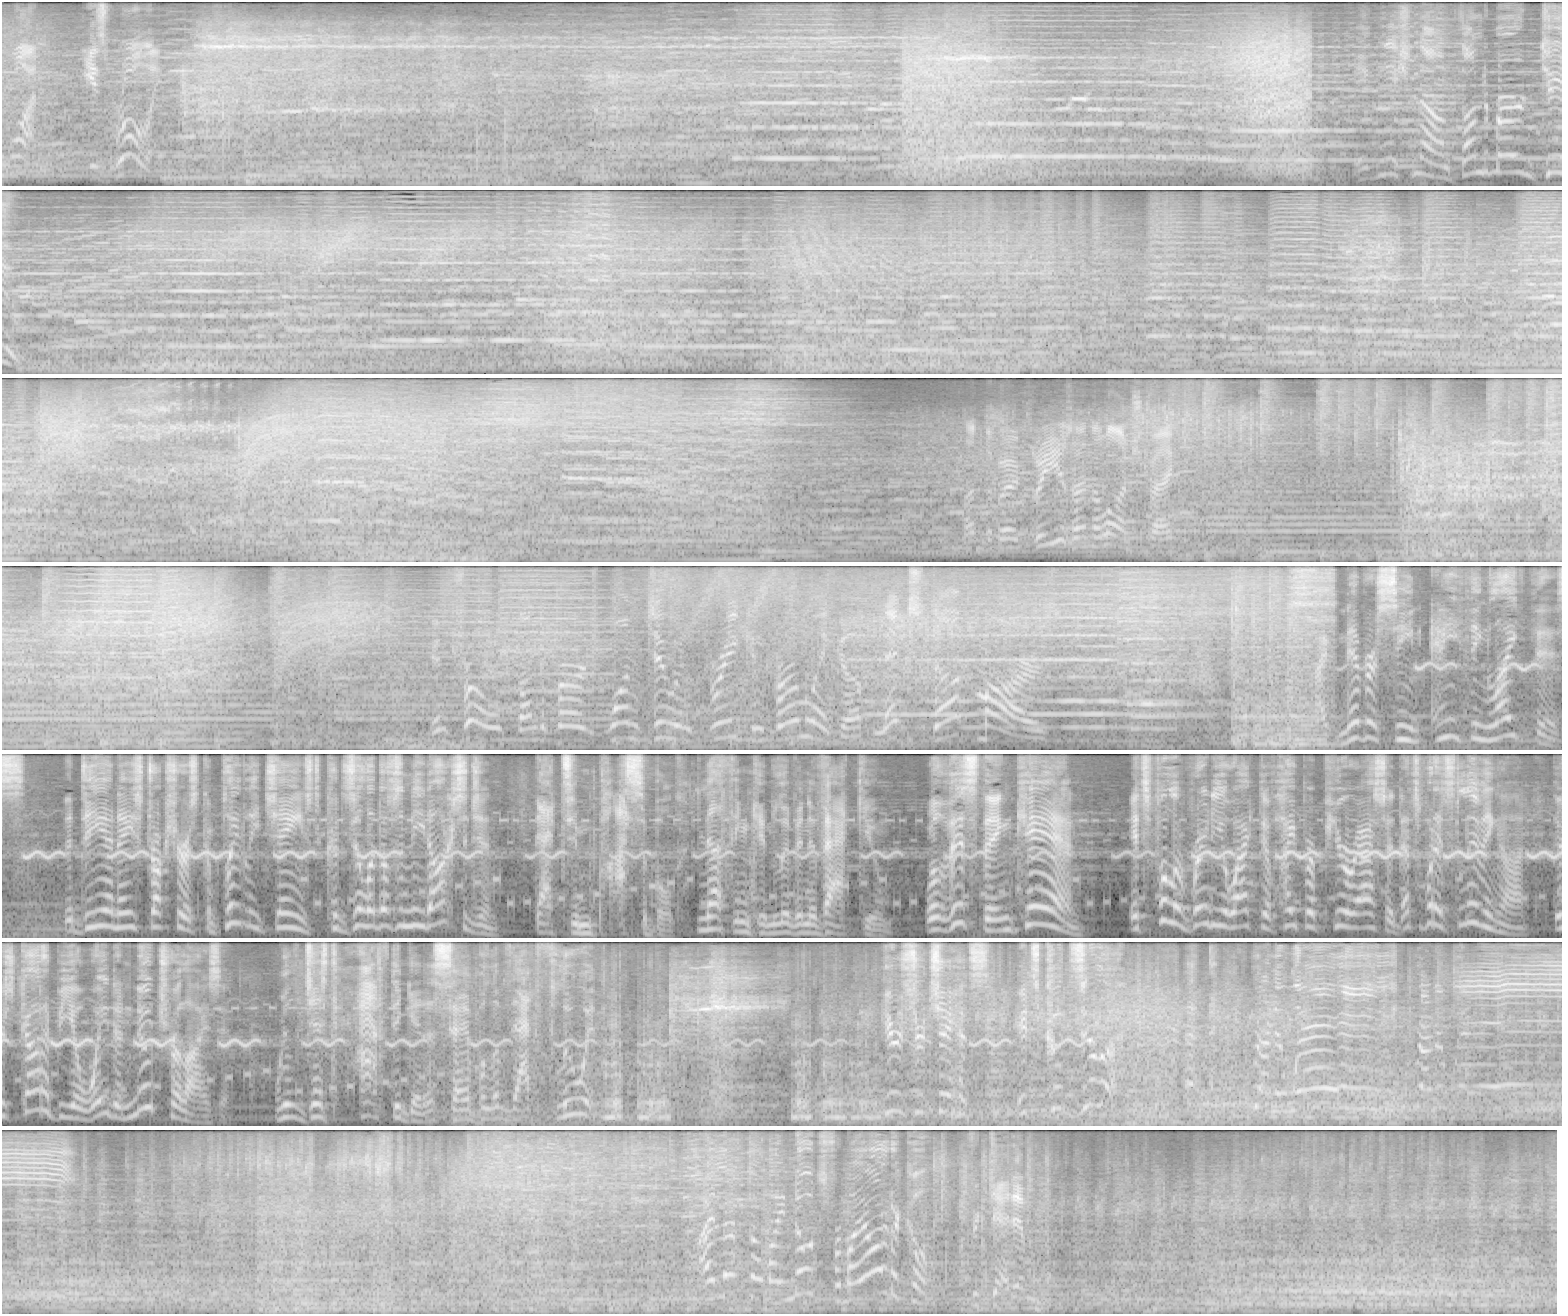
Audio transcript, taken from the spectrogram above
Thunderbird 1 is rolling. Ignition on Thunderbird 2. Thunderbird 3 is on the launch track. Control Thunderbirds 1, 2, and 3 confirm link up. Next stop, Mars. I've never seen anything like this. The DNA structure is completely changed. Kudzilla doesn't need oxygen. That's impossible. Nothing can live in a vacuum. Well, this thing can. It's full of radioactive hyperpure acid. That's what it's living on. There's gotta be a way to neutralize it. We'll just have to get a sample of that fluid. Here's your chance. It's Kudzilla! Uh, run away! Run away! I left all my notes for my article. Forget him.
